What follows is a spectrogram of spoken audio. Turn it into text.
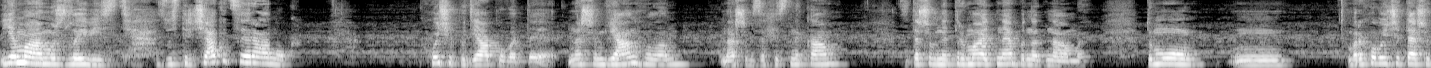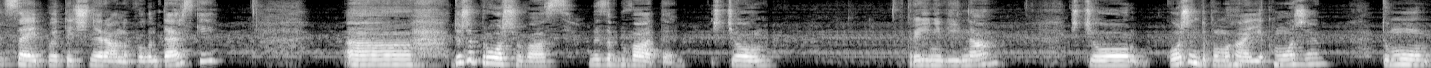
я маю можливість зустрічати цей ранок. Хочу подякувати нашим янголам, нашим захисникам за те, що вони тримають небо над нами. Тому, враховуючи те, що цей поетичний ранок волонтерський, дуже прошу вас не забувати, що в країні війна, що кожен допомагає як може. Тому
